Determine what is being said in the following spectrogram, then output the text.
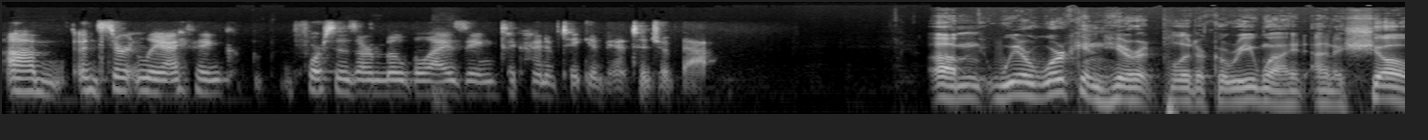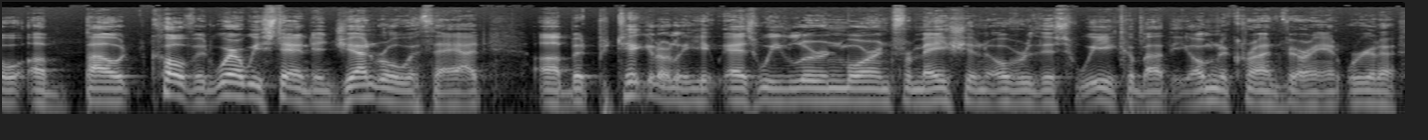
Um, and certainly, I think forces are mobilizing to kind of take advantage of that. Um, we're working here at Political Rewind on a show about COVID, where we stand in general with that. Uh, but particularly as we learn more information over this week about the Omicron variant, we're going to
